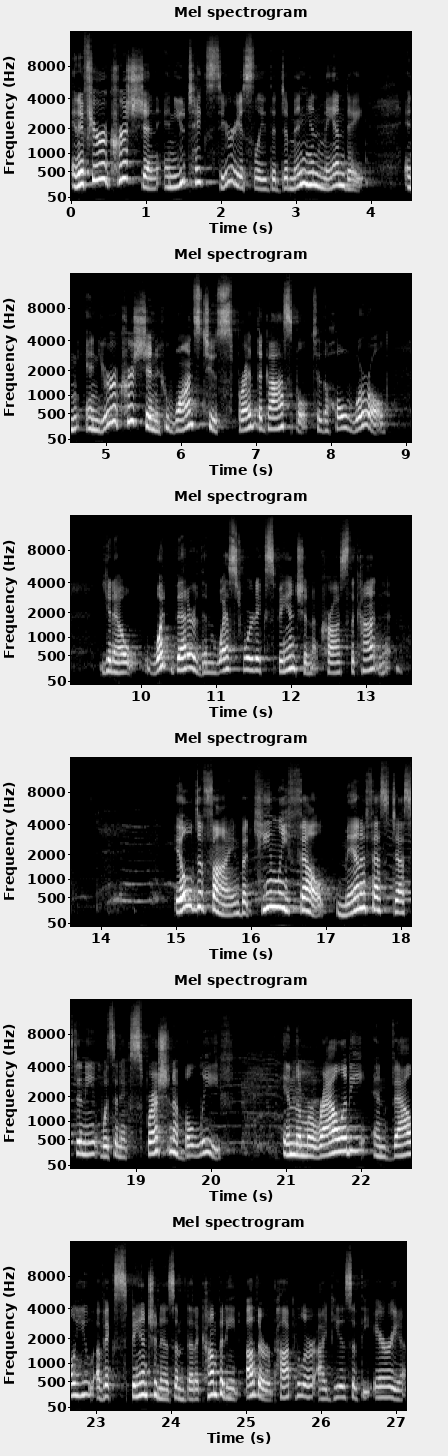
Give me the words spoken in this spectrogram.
And if you're a Christian and you take seriously the Dominion Mandate, and, and you're a Christian who wants to spread the gospel to the whole world, you know, what better than westward expansion across the continent? Ill defined but keenly felt, manifest destiny was an expression of belief in the morality and value of expansionism that accompanied other popular ideas of the area,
